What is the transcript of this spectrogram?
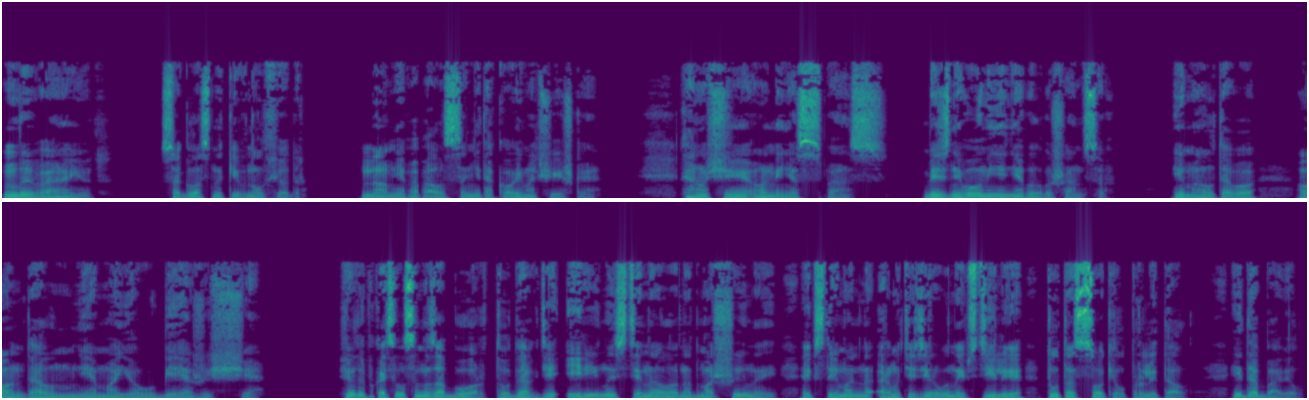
«Бывают», — согласно кивнул Федор. «Но мне попался не такой мальчишка. Короче, он меня спас. Без него у меня не было бы шансов. И мало того, он дал мне мое убежище». Федор покатился на забор, туда, где Ирина стенала над машиной, экстремально ароматизированной в стиле «Тута сокел пролетал», и добавил.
